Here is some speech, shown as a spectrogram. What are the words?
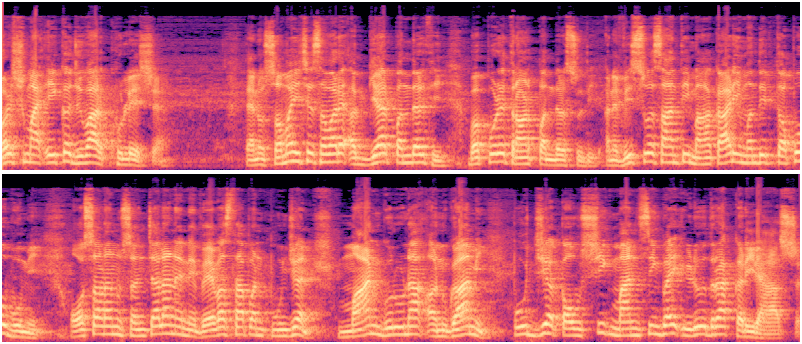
વર્ષમાં એક જ વાર ખુલે છે. તેનો સમય છે સવારે અગિયાર પંદરથી બપોરે ત્રણ પંદર સુધી અને વિશ્વ શાંતિ મહાકાળી મંદિર તપોભૂમિ, ઓસાળાનું સંચાલન અને વ્યવસ્થાપન પૂજન માન ગુરુના અનુગામી પૂજ્ય કૌશિક માનસિંહભાઈ ઈડોદરા કરી રહ્યા છે.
